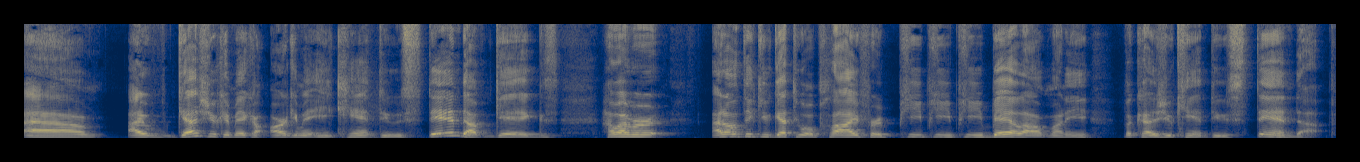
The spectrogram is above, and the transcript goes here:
Um, I guess you can make an argument he can't do stand up gigs. However, I don't think you get to apply for PPP bailout money because you can't do stand up.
